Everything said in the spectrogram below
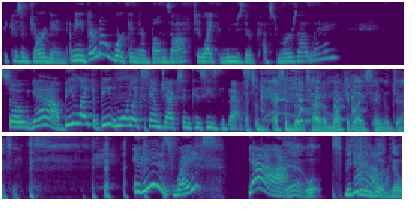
because of jargon. I mean, they're not working their buns off to like lose their customers that way. So yeah, be like be more like Sam Jackson because he's the best. That's a that's a book title. Market like Samuel Jackson. it is right. Yeah. Yeah. Well, speaking yeah. of book, now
